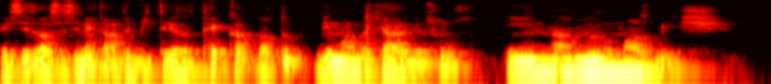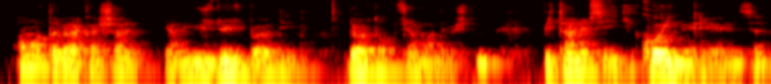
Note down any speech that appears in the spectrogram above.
Ve siz Assassinate artı Betrayal'ı tek katla atıp bir manada kar ediyorsunuz. İnanılmaz bir iş. Ama tabii arkadaşlar yani %100 böyle değil. 4 opsiyon var demiştim. Bir tanesi 2 coin veriyor elinize.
